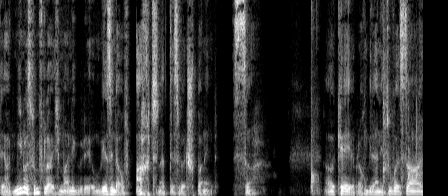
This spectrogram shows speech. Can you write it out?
Der hat minus 5 gleich, meine Güte. Und wir sind auf 8. Na, das wird spannend. So. Okay, wir brauchen wieder eine Zufallszahl.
